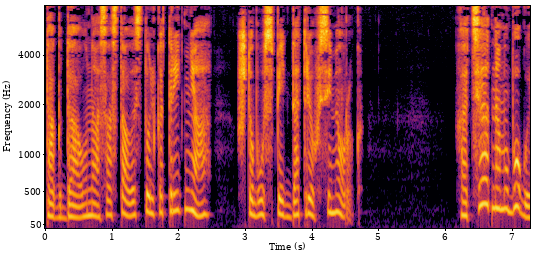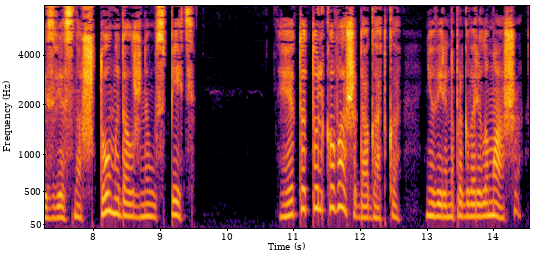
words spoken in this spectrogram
Тогда у нас осталось только три дня, чтобы успеть до трех семерок. Хотя одному Богу известно, что мы должны успеть. «Это только ваша догадка», — неуверенно проговорила Маша. —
